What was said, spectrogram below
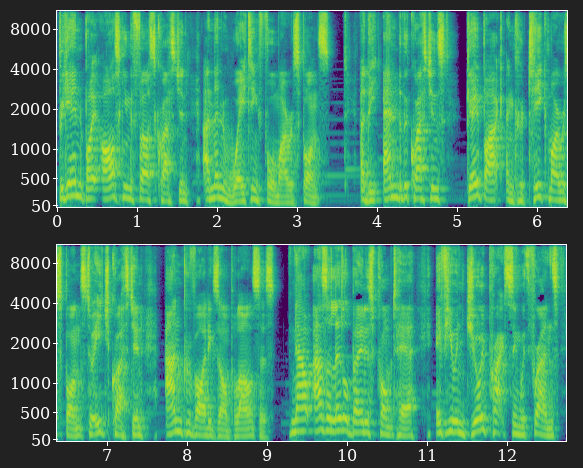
Begin by asking the first question and then waiting for my response. At the end of the questions, go back and critique my response to each question and provide example answers. Now, as a little bonus prompt here, if you enjoy practicing with friends,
